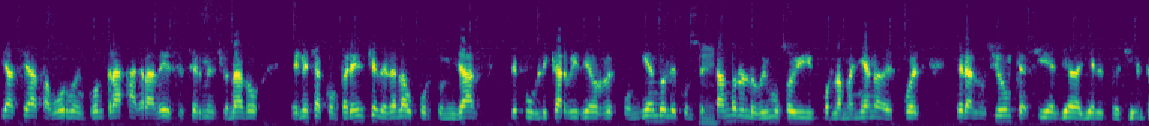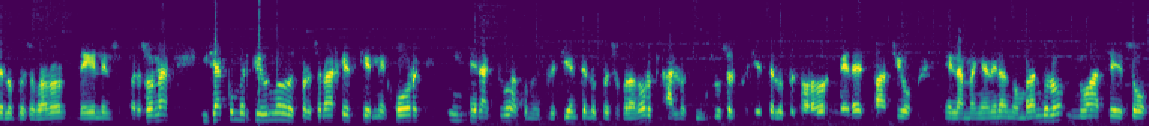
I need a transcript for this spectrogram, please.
ya sea a favor o en contra, agradece ser mencionado en esa conferencia, le da la oportunidad de publicar videos respondiéndole, contestándole. Lo vimos hoy por la mañana después de la alusión que hacía el día de ayer el presidente López Obrador de él en su persona. Y se ha convertido en uno de los personajes que mejor interactúa con el presidente López Obrador, a los que incluso el presidente López Obrador le da espacio en la mañanera nombrándolo, no hace eso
